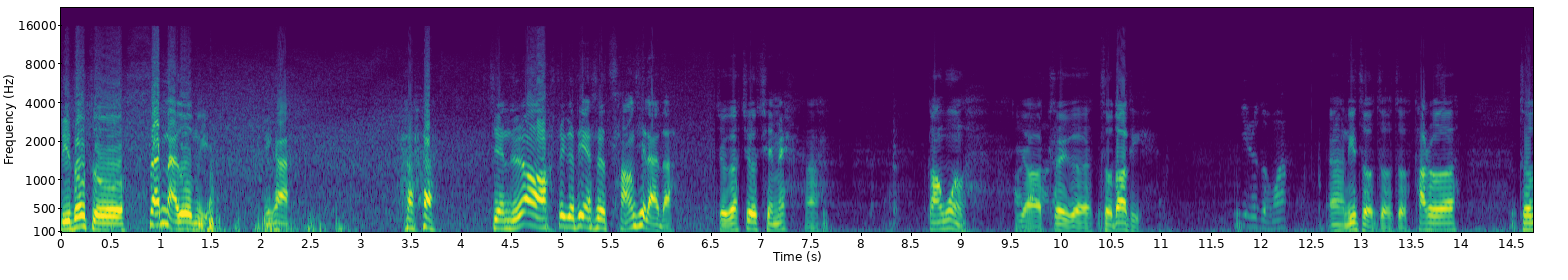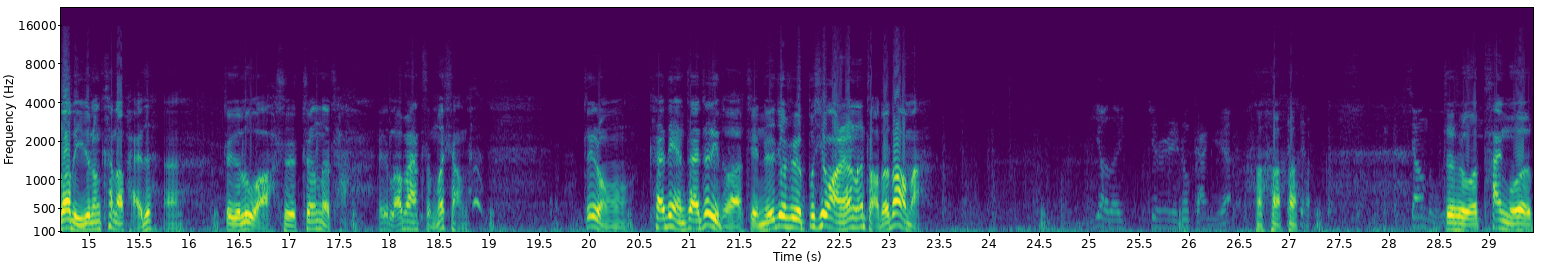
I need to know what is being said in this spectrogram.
里头走三百多米，你看，哈哈，简直啊！这个店是藏起来的。九哥就前面啊，刚问了，要这个走到底。一直走吗？嗯，你走走走。他说走到底就能看到牌子啊。这个路啊是真的差。这个老板怎么想的？这种开店在这里头啊，简直就是不希望人能找得到嘛。要的。就是这种感觉，乡土。这是我探过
